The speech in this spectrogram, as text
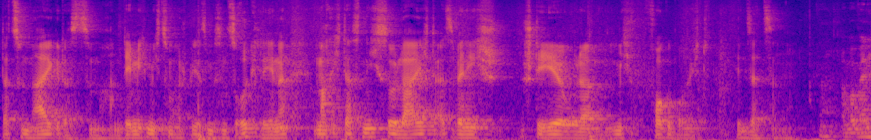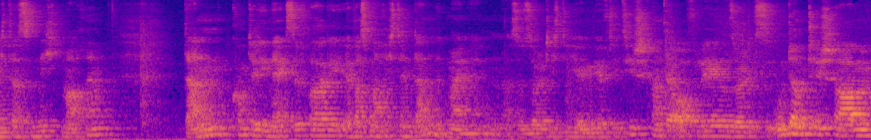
dazu neige, das zu machen. Indem ich mich zum Beispiel jetzt ein bisschen zurücklehne, mache ich das nicht so leicht, als wenn ich stehe oder mich vorgebeugt hinsetze. Aber wenn ich das nicht mache, dann kommt ja die nächste Frage, ja, was mache ich denn dann mit meinen Händen? Also sollte ich die irgendwie auf die Tischkante auflegen, sollte ich sie unterm Tisch haben,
